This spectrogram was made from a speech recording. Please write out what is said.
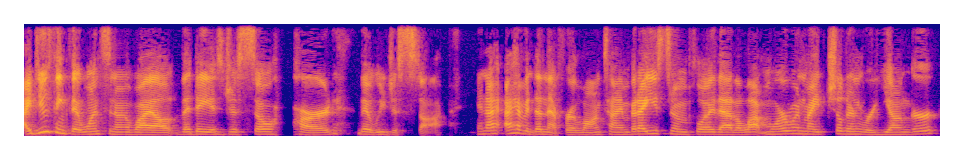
I do think that once in a while the day is just so hard that we just stop. And I, I haven't done that for a long time, but I used to employ that a lot more when my children were younger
